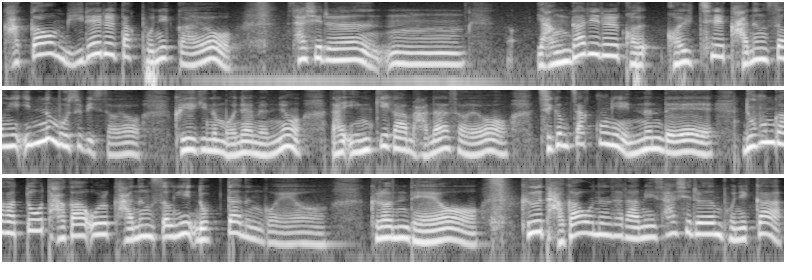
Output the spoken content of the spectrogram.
가까운 미래를 딱 보니까요 사실은 음 양다리를 걸, 걸칠 가능성이 있는 모습이 있어요. 그 얘기는 뭐냐면요. 나 인기가 많아서요. 지금 짝꿍이 있는데 누군가가 또 다가올 가능성이 높다는 거예요. 그런데요. 그 다가오는 사람이 사실은 보니까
